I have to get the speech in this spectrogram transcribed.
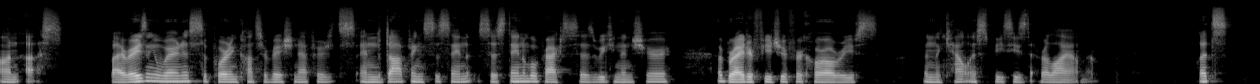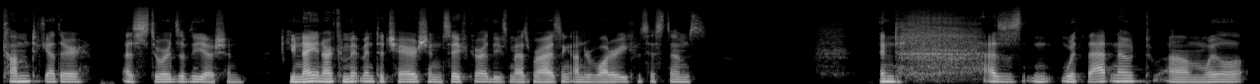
on us. By raising awareness, supporting conservation efforts, and adopting sustain- sustainable practices, we can ensure a brighter future for coral reefs and the countless species that rely on them. Let's come together as stewards of the ocean, unite in our commitment to cherish and safeguard these mesmerizing underwater ecosystems, and as with that note, um, we'll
